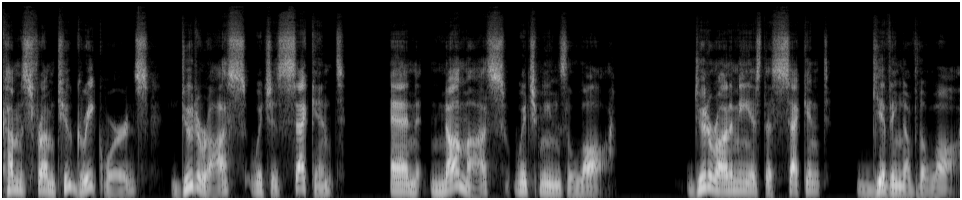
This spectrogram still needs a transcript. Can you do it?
comes from two Greek words, deuteros, which is second, and nomos, which means law. Deuteronomy is the second giving of the law.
